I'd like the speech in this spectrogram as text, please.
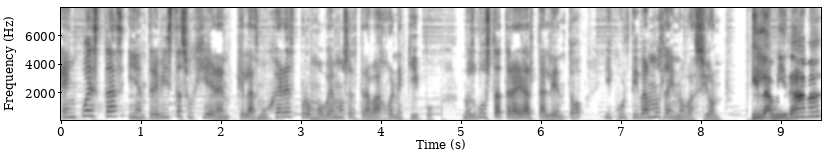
Encuestas y entrevistas sugieren que las mujeres promovemos el trabajo en equipo, nos gusta atraer al talento y cultivamos la innovación. Y la mirada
